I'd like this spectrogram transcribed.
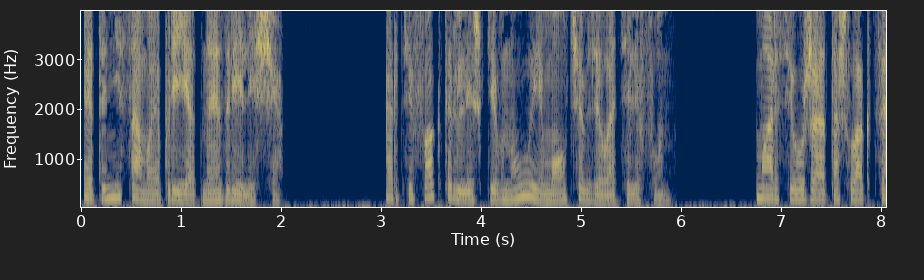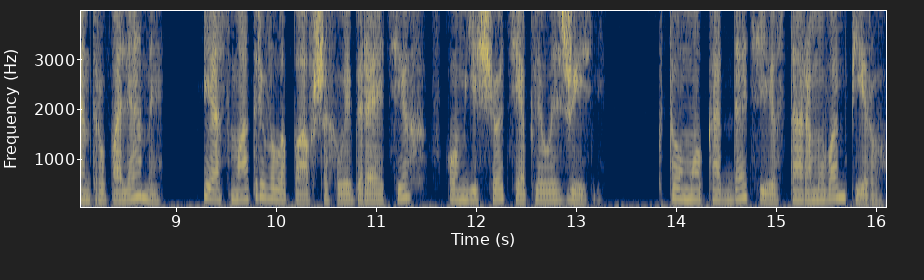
Это не самое приятное зрелище». Артефактор лишь кивнула и молча взяла телефон. Марси уже отошла к центру поляны и осматривала павших, выбирая тех, в ком еще теплилась жизнь кто мог отдать ее старому вампиру.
